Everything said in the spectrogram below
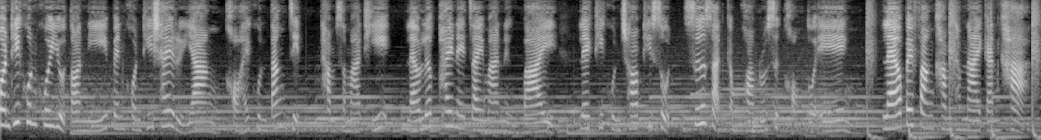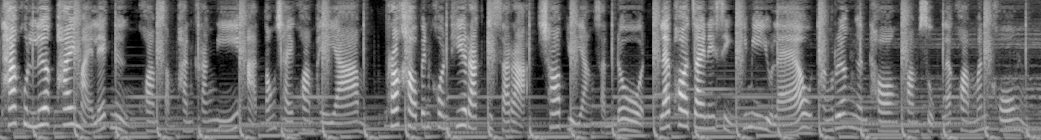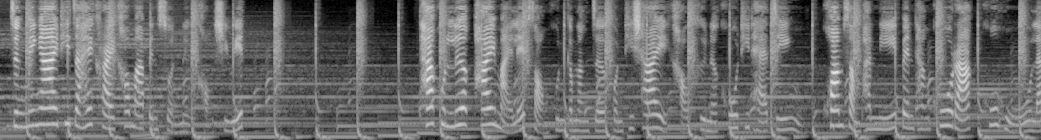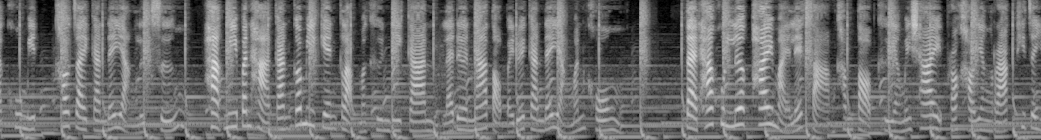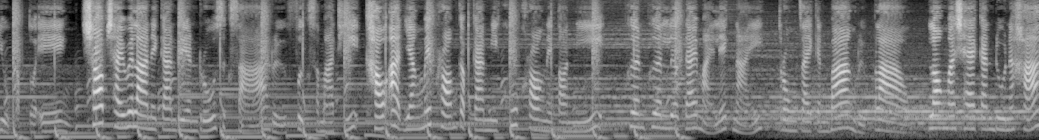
คนที่คุณคุยอยู่ตอนนี้เป็นคนที่ใช่หรือยัง ขอให้คุณตั้งจิตทำสมาธิ แล้วเลือกไพ่ในใจมาหนึ่งใบ เลขที่คุณชอบที่สุด ซื่อสัตย์กับความรู้สึกของตัวเอง แล้วไปฟังคำทำนายกันค่ะ ถ้าคุณเลือกไพ่หมายเลขหนึ่งความสัมพันธ์ครั้งนี้อาจต้องใช้ความพยายาม เพราะเขาเป็นคนที่รักอิสระชอบอยู่อย่างสันโดษ และพอใจในสิ่งที่มีอยู่แล้ว ทั้งเรื่องเงินทอง ความสุขและความมั่นคง จึงไม่ง่ายที่จะให้ใครเข้ามาเป็นส่วนหนึ่งของชีวิต ถ้าคุณเลือกไพ่หมายเลข 2 คุณกำลังเจอคนที่ใช่ เขาคือเนื้อคู่ที่แท้จริง ความสัมพันธ์นี้เป็นทั้งคู่รัก คู่หู และคู่มิตร เข้าใจกันได้อย่างลึกซึ้ง หากมีปัญหากันก็มีเกณฑ์กลับมาคืนดีกัน และเดินหน้าต่อไปด้วยกันได้อย่างมั่นคง แต่ถ้าคุณเลือกไพ่หมายเลข 3 คำตอบคือยังไม่ใช่ เพราะเขายังรักที่จะอยู่กับตัวเอง ชอบใช้เวลาในการเรียนรู้ศึกษาหรือฝึกสมาธิ เขาอาจยังไม่พร้อมกับการมีคู่ครองในตอนนี้ เพื่อนๆเเลือกได้หมายเลขไหน ตรงใจกันบ้างหรือเปล่า ลองมาแชร์กันดูนะคะ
